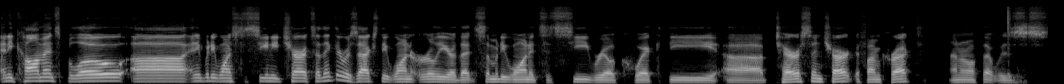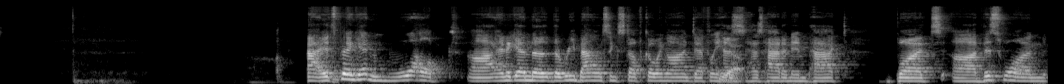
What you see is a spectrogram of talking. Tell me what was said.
Any comments below? Uh, anybody wants to see any charts? I think there was actually one earlier that somebody wanted to see real quick. The uh, Terracin chart, if I'm correct. I don't know if that was. Uh, it's been getting walloped, uh, and again, the the rebalancing stuff going on definitely has yeah. has had an impact. But uh, this one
